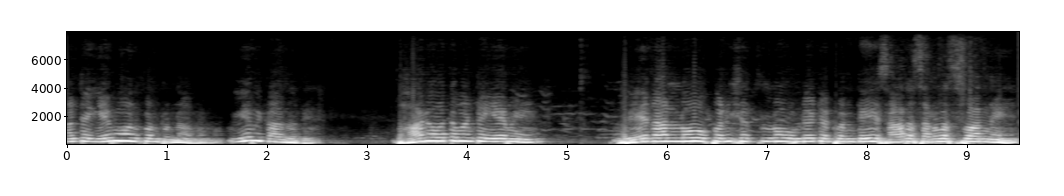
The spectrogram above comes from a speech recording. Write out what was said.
అంటే ఏమో అనుకుంటున్నాము. ఏమి కాదు అది. భాగవతం అంటే ఏమి? వేదాల్లో ఉపనిషత్తుల్లో ఉండేటటువంటి సార సర్వస్వాన్ని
